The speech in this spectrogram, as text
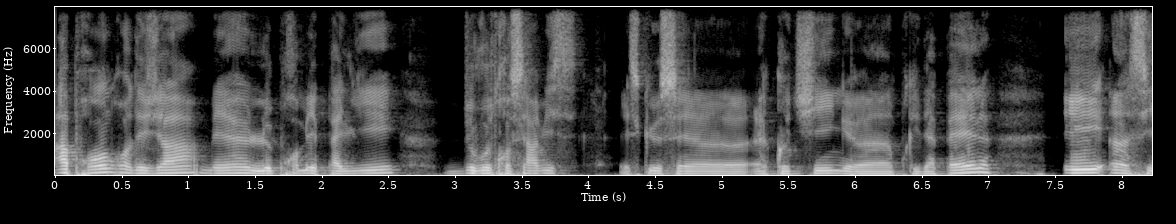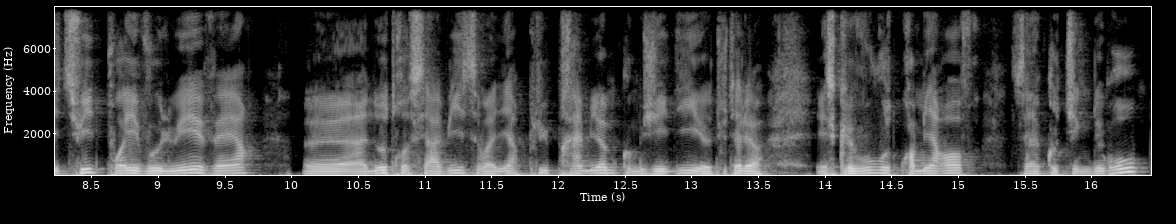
à prendre déjà bien, le premier palier de votre service. Est-ce que c'est un, coaching, un prix d'appel, et ainsi de suite pour évoluer vers euh, un autre service, on va dire plus premium, comme j'ai dit euh, tout à l'heure. Est-ce que vous, votre première offre, c'est un coaching de groupe?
